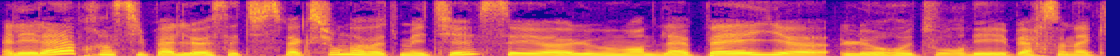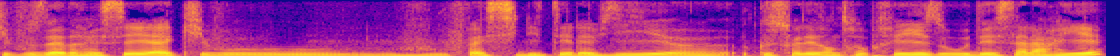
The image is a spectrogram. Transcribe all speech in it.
Elle est là la principale satisfaction dans votre métier, c'est euh, le moment de la paye, euh, le retour des personnes à qui vous adressez, à qui vous, vous facilitez la vie, euh, que ce soit des entreprises ou des salariés?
